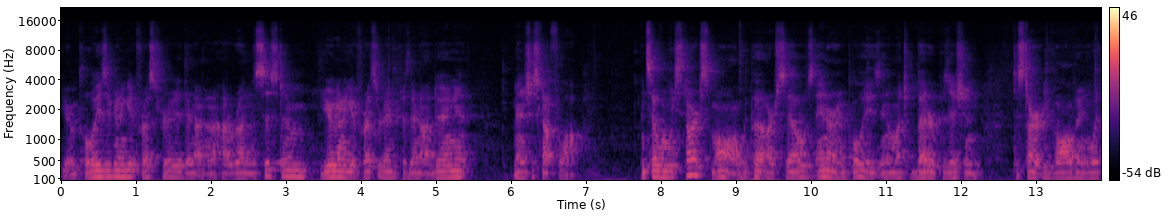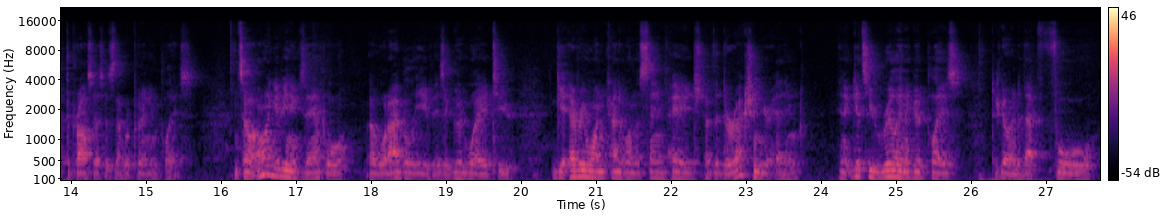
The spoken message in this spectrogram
your employees are going to get frustrated. They're not going to know how to run the system. You're going to get frustrated because they're not doing it. Man, it's just going to flop. And so when we start small, we put ourselves and our employees in a much better position to start evolving with the processes that we're putting in place. And so I want to give you an example of what I believe is a good way to get everyone kind of on the same page of the direction you're heading, and it gets you really in a good place to go into that full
